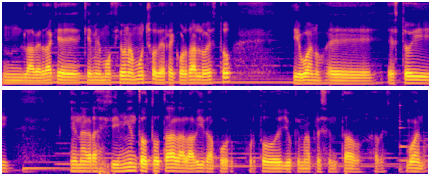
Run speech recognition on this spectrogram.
la verdad que, me emociona mucho de recordarlo esto y bueno, eh, estoy en agradecimiento total a la vida por, por todo ello que me ha presentado, ¿sabes? Bueno,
